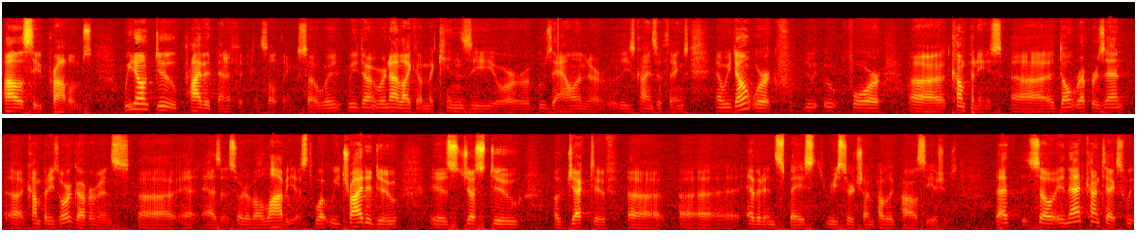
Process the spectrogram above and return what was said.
policy problems. We don't do private benefit consulting, so we, we don't, we're not like a McKinsey or a Booz Allen or these kinds of things. And we don't work for uh, companies, uh, don't represent uh, companies or governments uh, as a sort of a lobbyist. What we try to do is just do objective uh, uh, evidence-based research on public policy issues. That, so in that context, we,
